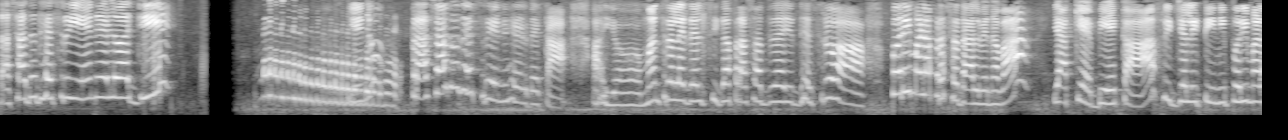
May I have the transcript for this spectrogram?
ಪ್ರಸಾದದ ಹೆಸರು ಏನ್ ಹೇಳು ಅಜ್ಜಿ? ಪ್ರಸಾದದ ಹೆಸರು ಏನು ಹೇಳ್ಬೇಕಾ? ಅಯ್ಯೋ, ಮಂತ್ರಾಲಯದಲ್ಲಿ ಸಿಗ ಪ್ರಸಾದದ ಹೆಸರು ಪರಿಮಳ ಪ್ರಸಾದ ಅಲ್ವೇನವ ಯಾಕೆ, ಬೇಕಾ? ಫ್ರಿಜ್ ಅಲ್ಲಿ ಇಟ್ಟಿನಿ, ಪರಿಮಳ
